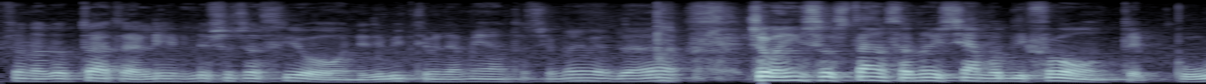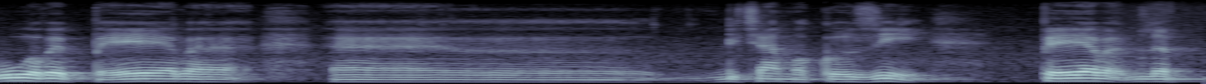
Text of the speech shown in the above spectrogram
sono adottate le, le, associazioni di vittime d'amianto, insomma in sostanza noi siamo di fronte pure per, eh, diciamo così, per la,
